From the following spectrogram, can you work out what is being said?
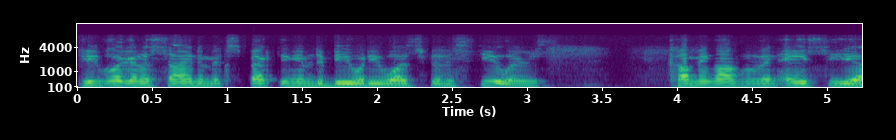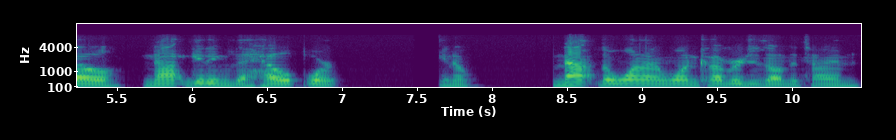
people are going to sign him expecting him to be what he was for the Steelers coming off of an ACL, not getting the help or, you know, not the one on one coverages all the time.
